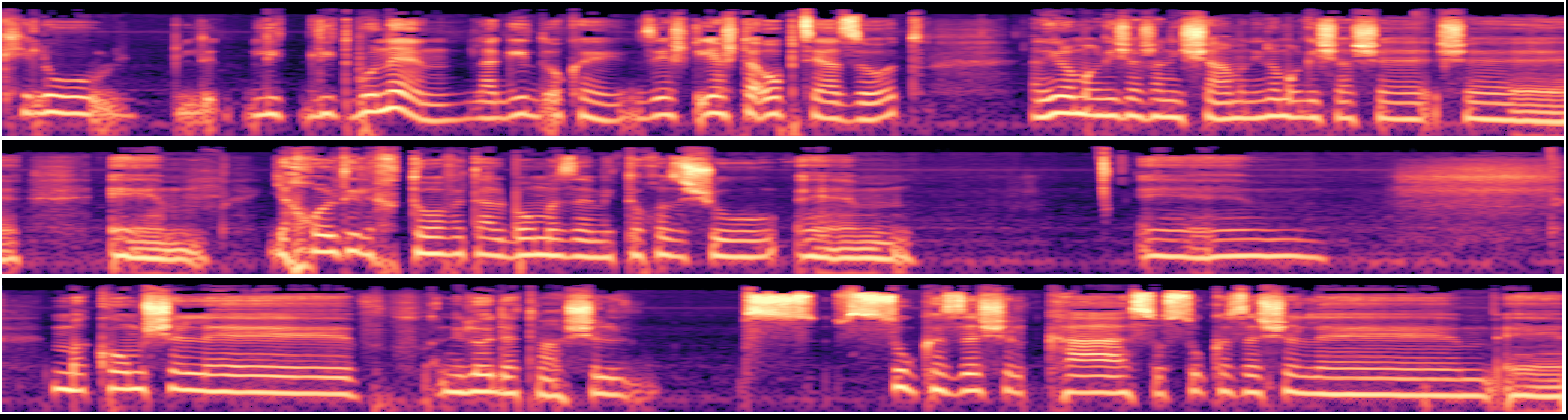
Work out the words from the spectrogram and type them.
כאילו להתבונן, להגיד, אוקיי, אז יש, יש את האופציה הזאת, אני לא מרגישה שאני שם, אני לא מרגישה שיכולתי לכתוב את האלבום הזה מתוך איזשהו... אמ, אמ, מקום של, אה, אני לא יודעת מה, של סוג כזה של כעס, או סוג כזה של... אה, אה,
